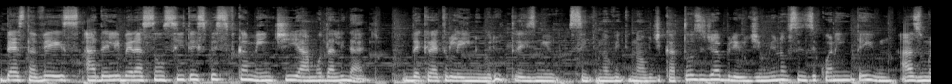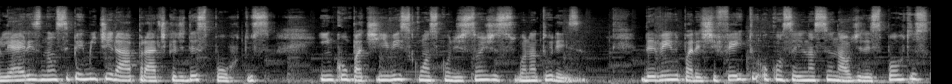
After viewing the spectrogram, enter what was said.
Desta vez, a deliberação cita especificamente a modalidade. O Decreto-Lei número 3199 de 14 de abril de 1941, às mulheres não se permitirá a prática de desportos incompatíveis com as condições de sua natureza devendo para este feito o Conselho Nacional de Desportos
